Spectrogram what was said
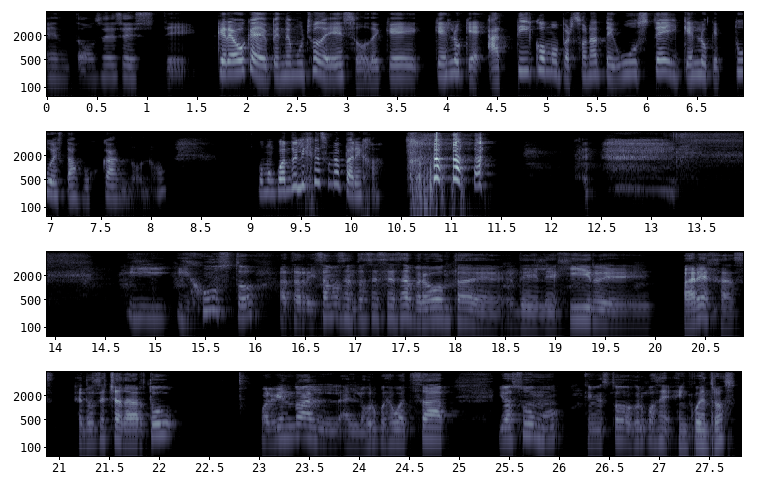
Entonces, este, creo que depende mucho de eso, de qué, qué es lo que a ti como persona te guste y qué es lo que tú estás buscando, ¿no? Como cuando eliges una pareja. Y, justo aterrizamos entonces esa pregunta de, de elegir eh, parejas. Entonces, Chat, a ver, tú, volviendo al, a los grupos de WhatsApp, yo asumo que en estos grupos de encuentros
